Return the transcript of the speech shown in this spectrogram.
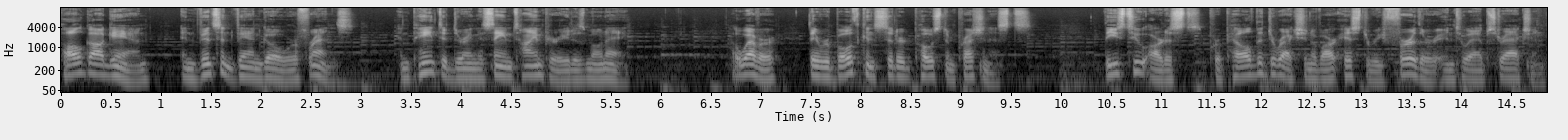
Paul Gauguin and Vincent van Gogh were friends and painted during the same time period as Monet. However, they were both considered post Impressionists. These two artists propelled the direction of art history further into abstraction.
